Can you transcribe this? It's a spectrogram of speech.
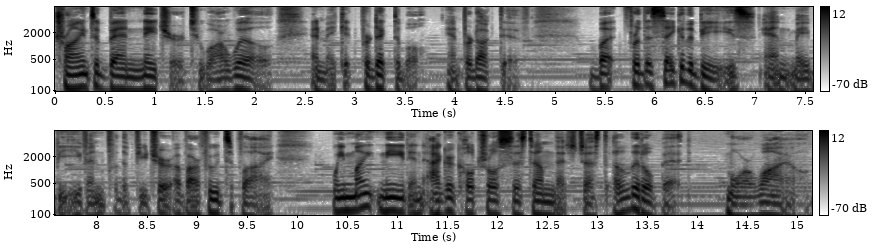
trying to bend nature to our will and make it predictable and productive. But for the sake of the bees, and maybe even for the future of our food supply, we might need an agricultural system that's just a little bit more wild.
